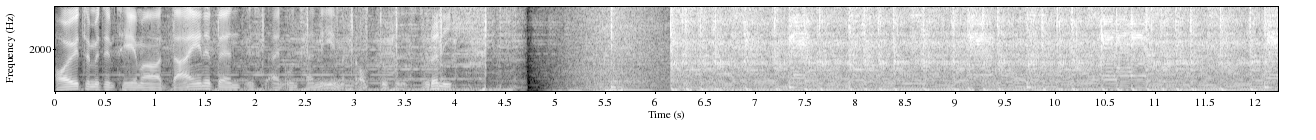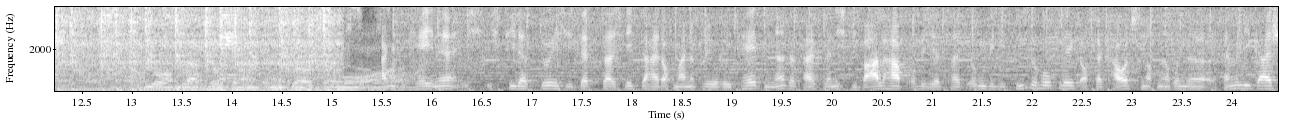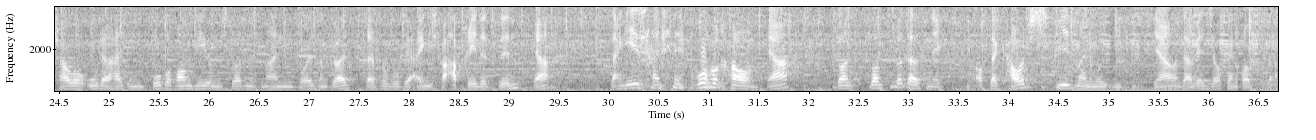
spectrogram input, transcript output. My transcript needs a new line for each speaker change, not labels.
Heute mit dem Thema Deine Band ist ein Unternehmen, ob du willst oder nicht.
okay, ne, ich, ich ziehe das durch, ich setze da, ich lege da halt auch meine Prioritäten. Ne? Das heißt, wenn ich die Wahl habe, ob ich jetzt halt irgendwie die Füße hochlege, auf der Couch noch eine Runde Family Guy schaue oder halt in den Proberaum gehe und mich dort mit meinen Boys und Girls treffe, wo wir eigentlich verabredet sind, ja, dann gehe ich halt in den Proberaum, ja. Son sonst wird das nichts. Auf der Couch spielt meine Musik nicht, ja, und da werde ich auch kein Rockstar.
